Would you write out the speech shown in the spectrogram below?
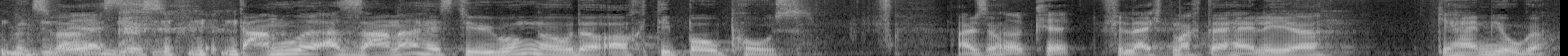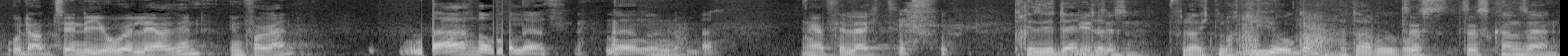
Und zwar ist es Danur Asana, heißt die Übung, oder auch die Bow Pose. Also, okay. vielleicht macht der Heile ja Geheim-Yoga. Oder habt ihr eine Yogalehrerin im Verein? Nein, haben wir nicht. Nein, nein, nein. Ja, vielleicht. Präsidentin, vielleicht macht die Yoga. Hat er das, das kann sein.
